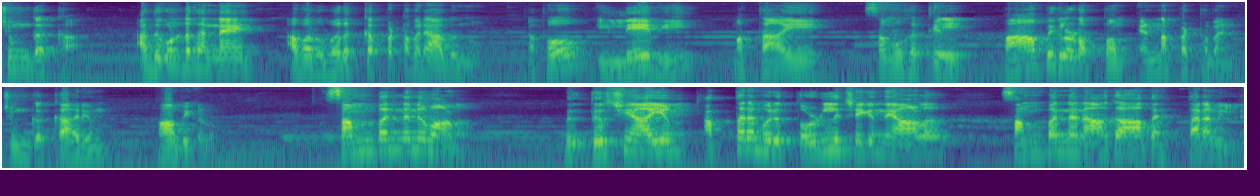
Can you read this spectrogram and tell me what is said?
ചുങ്കക്കാർ. അതുകൊണ്ട് തന്നെ അവർ വെറുക്കപ്പെട്ടവരാകുന്നു. അപ്പോ ഈ ലേവി മത്തായി സമൂഹത്തിൽ പാപികളോടൊപ്പം എണ്ണപ്പെട്ടവൻ ചുങ്കക്കാരും പാപികളും. സമ്പന്നനുമാണ്. തീർച്ചയായും അത്തരം ഒരു തൊഴിൽ ചെയ്യുന്നയാൾ സമ്പന്നനാകാതെ തരമില്ല.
